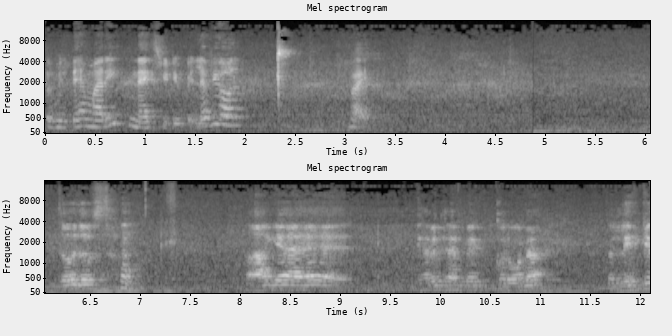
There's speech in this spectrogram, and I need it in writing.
तो मिलते हैं हमारी नेक्स्ट वीडियो पे। लव यू ऑल बाय तो दोस्तों, आ गया है घर घर में कोरोना तो लेके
